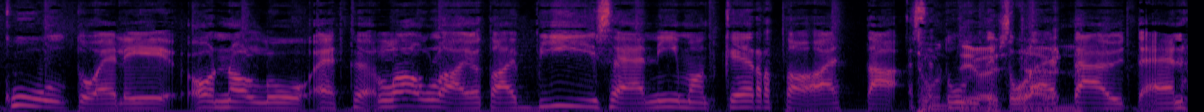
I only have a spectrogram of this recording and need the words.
kuultu. Eli on ollut, että laulaa jotain biisejä niin monta kertaa, että se Tunti tunti tulee täynnä. täyteen.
